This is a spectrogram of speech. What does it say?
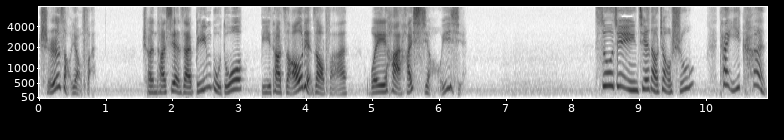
迟早要反。趁他现在兵不多，逼他早点造反，危害还小一些。”苏俊接到诏书，他一看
